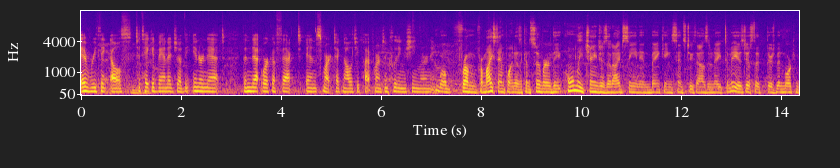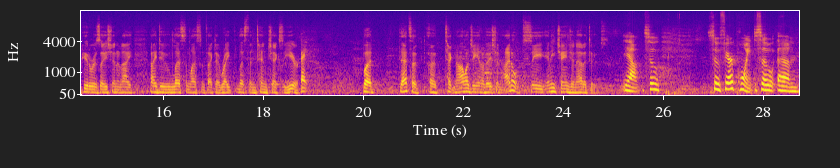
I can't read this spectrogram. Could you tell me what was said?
everything else to take advantage of the internet, the network effect, and smart technology platforms, including machine learning? Well, from, from my standpoint as a consumer, the only changes that I've seen in banking since 2008 to me is just that there's been more computerization and I, I do less and less. In fact, I write less than 10 checks a year. Right. But that's a, a technology innovation. I don't see any change in attitudes. Yeah. So so fair point. So, um,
